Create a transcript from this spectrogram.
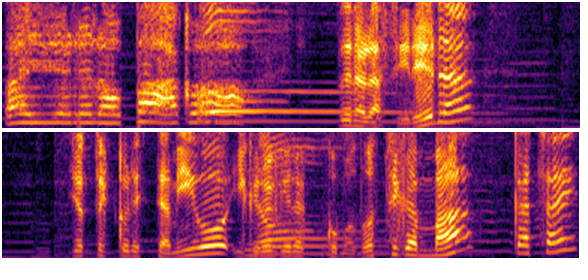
¡Ahí vienen los pacos! Oh. Suena la sirena. Yo estoy con este amigo y creo que eran como dos chicas más, ¿cachai?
